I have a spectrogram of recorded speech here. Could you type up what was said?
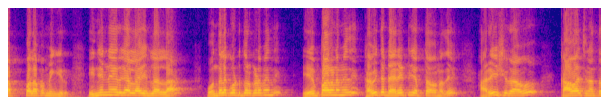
లప్ప లప్ప మింగిరు. ఇంజనీర్ గల్ల ఇండ్లల్లా వందల కోట్లు దొరకడం ఏంది? ఏం పాలన మీది? కవిత డైరెక్ట్ చెప్తా ఉన్నది హరీష్ రావు కావాల్సినంత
